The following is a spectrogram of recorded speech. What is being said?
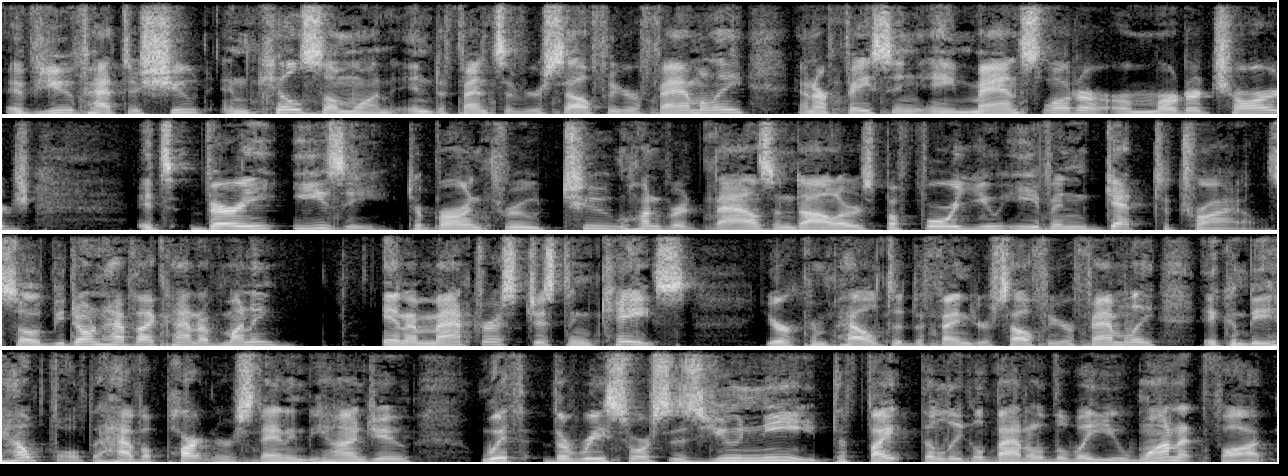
If you've had to shoot and kill someone in defense of yourself or your family and are facing a manslaughter or murder charge, it's very easy to burn through $200,000 before you even get to trial. So if you don't have that kind of money in a mattress, just in case you're compelled to defend yourself or your family, it can be helpful to have a partner standing behind you with the resources you need to fight the legal battle the way you want it fought,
